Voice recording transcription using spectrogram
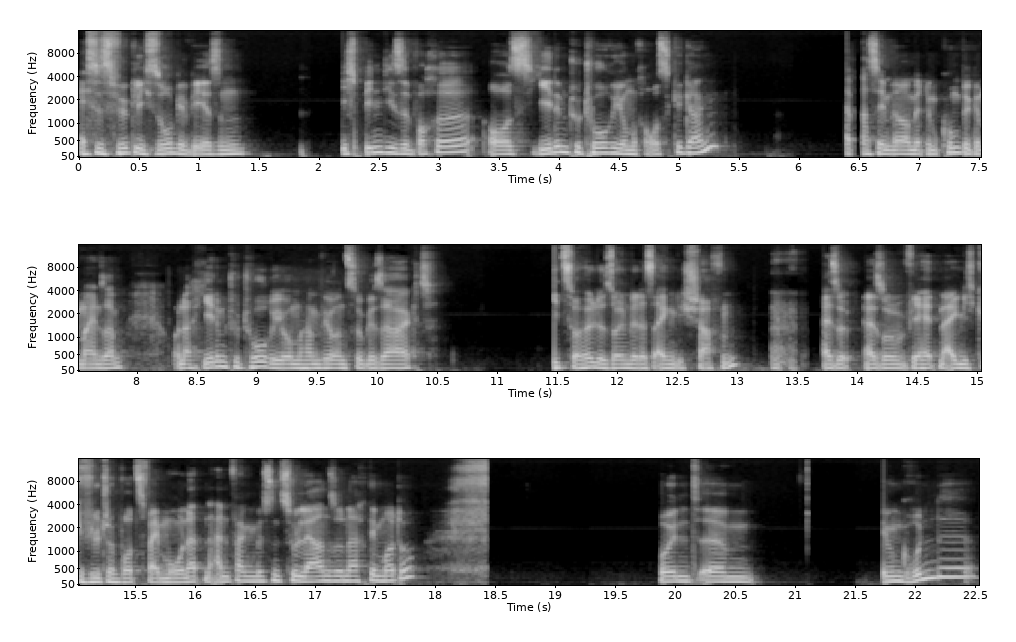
es ist wirklich so gewesen, ich bin diese Woche aus jedem Tutorium rausgegangen. Ich habe das eben immer mit einem Kumpel gemeinsam. Und nach jedem Tutorium haben wir uns so gesagt, wie zur Hölle sollen wir das eigentlich schaffen? Also, also wir hätten eigentlich gefühlt schon vor zwei Monaten anfangen müssen zu lernen, so nach dem Motto. Und ähm, im Grunde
